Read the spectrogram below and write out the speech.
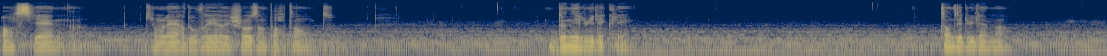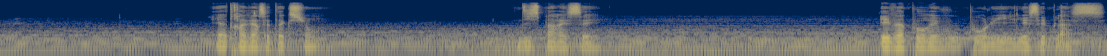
anciennes qui ont l'air d'ouvrir des choses importantes. Donnez-lui les clés. tendez-lui la main. Et à travers cette action, disparaissez. Évaporez-vous pour lui laisser place,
